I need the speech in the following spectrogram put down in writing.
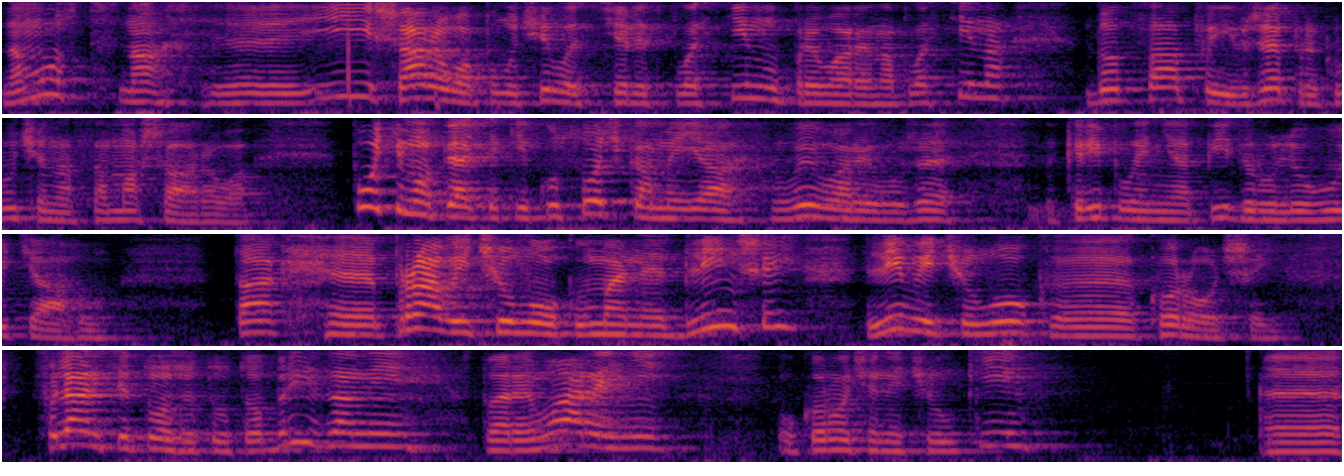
На мост на, е, і шарова вийшла через пластину, приварена пластина до цапфи і вже прикручена сама шарова. Потім опять-таки кусочками я виварив вже кріплення під рульову тягу. Так, е, правий чулок у мене длінший, лівий чулок е, коротший. Флянці теж тут обрізані, переварені, укорочені чулки. Е,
